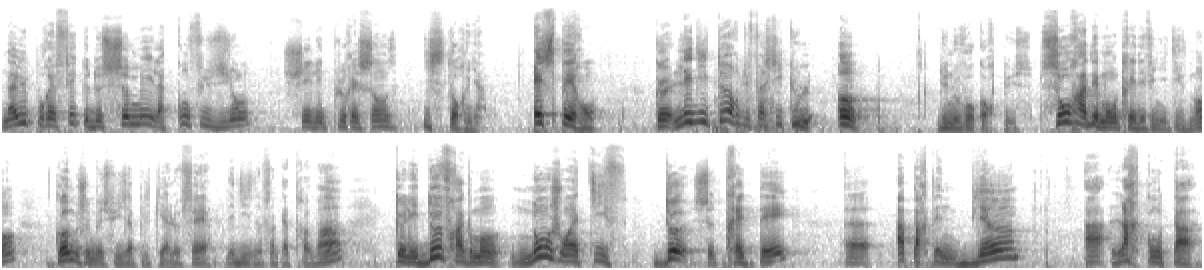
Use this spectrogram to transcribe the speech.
n'a eu pour effet que de semer la confusion chez les plus récents historiens. Espérons que l'éditeur du fascicule 1 du nouveau corpus saura démontrer définitivement, comme je me suis appliqué à le faire dès 1980, que les deux fragments non jointifs de ce traité euh, appartiennent bien à l'Arconta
